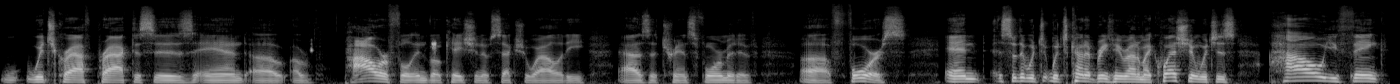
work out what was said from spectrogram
witchcraft practices and a, a, powerful invocation of sexuality as a transformative uh, force. And so that which which kind of brings me around to my question, which is how you think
